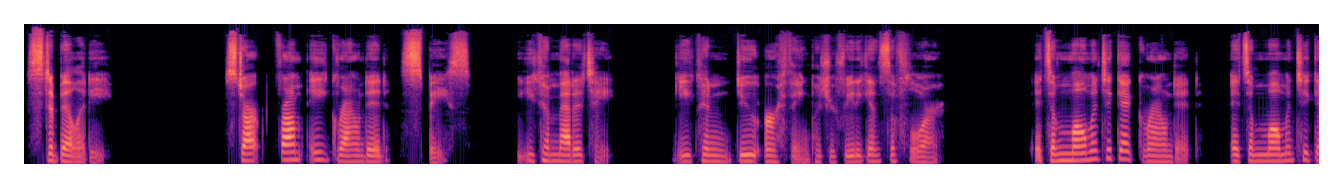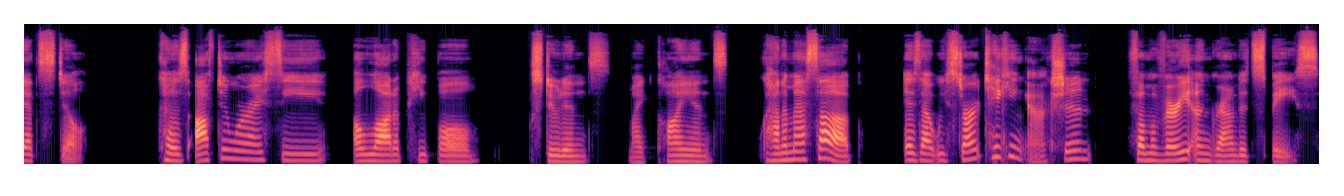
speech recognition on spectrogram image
stability. Start from a grounded space. You can meditate. You can do earthing, put your feet against the floor. It's a moment to get grounded. It's a moment to get still. Because often, where I see a lot of people students, my clients kind of mess up is that we start taking action from a very ungrounded space,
